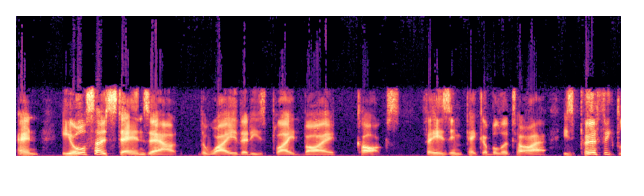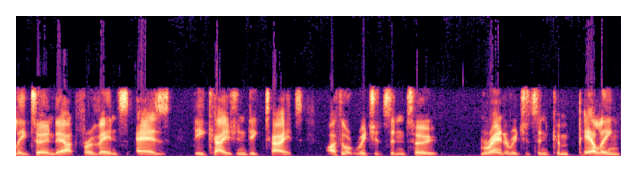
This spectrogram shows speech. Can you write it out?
And he also stands out the way that he's played by Cox for his impeccable attire. He's perfectly turned out for events as the occasion dictates. I thought Richardson, too. Miranda Richardson, compelling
